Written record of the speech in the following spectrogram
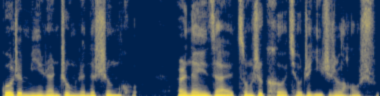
过着泯然众人的生活，而内在总是渴求着一只老鼠。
